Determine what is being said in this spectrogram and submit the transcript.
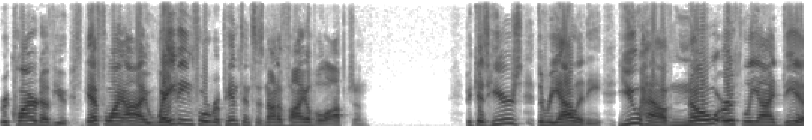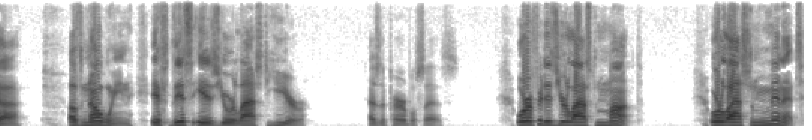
required of you. FYI, waiting for repentance is not a viable option. Because here's the reality you have no earthly idea of knowing if this is your last year, as the parable says, or if it is your last month, or last minute,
